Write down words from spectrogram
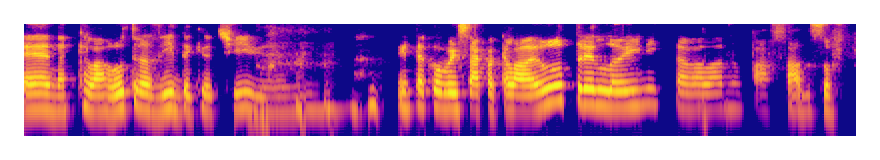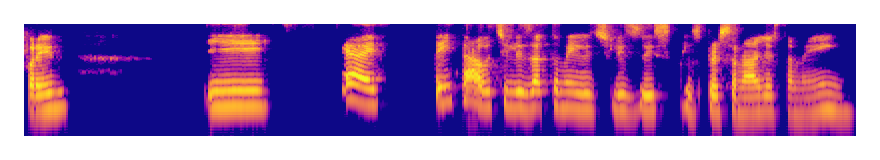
É, naquela outra vida que eu tive. Né? Tenta conversar com aquela outra Elaine que estava lá no passado sofrendo. E é, tentar utilizar também, eu utilizo isso para os personagens também,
